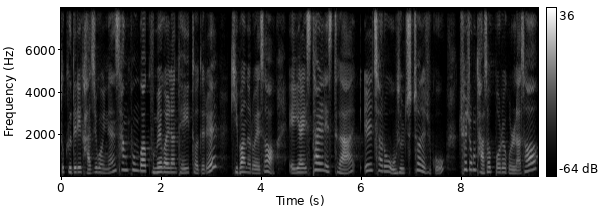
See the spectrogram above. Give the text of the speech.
또 그들이 가지고 있는 상품과 구매 관련 데이터들을 기반으로 해서 AI 스타일리스트가 1차로 옷을 추천해주고 최종 다섯 벌을 골라서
